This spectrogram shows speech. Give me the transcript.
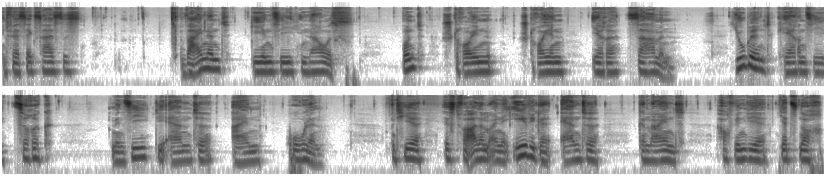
In Vers 6 heißt es, weinend gehen sie hinaus und streuen, streuen ihre Samen. Jubelnd kehren sie zurück, wenn sie die Ernte einholen. Und hier ist vor allem eine ewige Ernte gemeint. Auch wenn wir jetzt noch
